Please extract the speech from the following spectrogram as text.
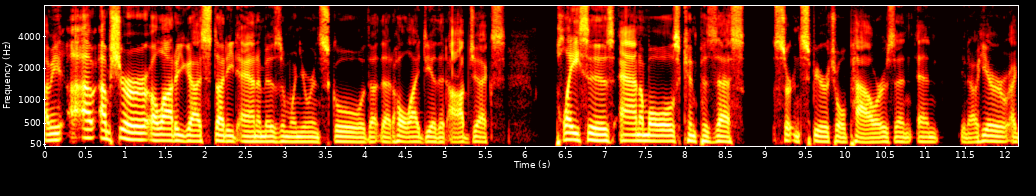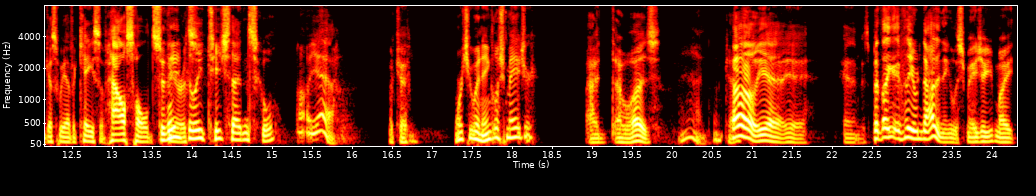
I mean I, am sure a lot of you guys studied animism when you were in school that that whole idea that objects places animals can possess certain spiritual powers and and you know here I guess we have a case of household spirits. Do they really teach that in school? Oh yeah. Okay. Weren't you an English major? I I was. Man, okay. Oh yeah, yeah. Animist. But like if you were not an English major, you might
